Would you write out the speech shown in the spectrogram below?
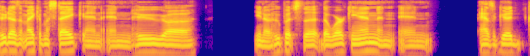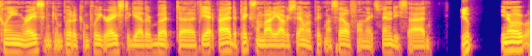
who doesn't make a mistake and and who uh, you know who puts the the work in and and has a good clean race and can put a complete race together. But uh, if you if I had to pick somebody, obviously I'm going to pick myself on the Xfinity side. Yep. You know,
